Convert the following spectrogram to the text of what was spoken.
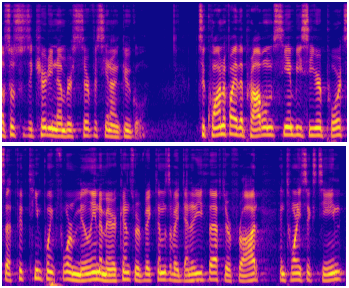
of social security numbers surfacing on Google. To quantify the problem, CNBC reports that 15.4 million Americans were victims of identity theft or fraud in 2016,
